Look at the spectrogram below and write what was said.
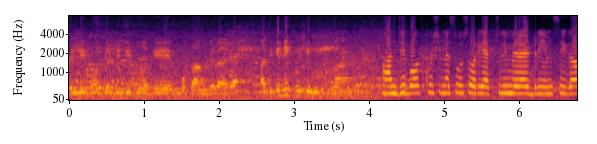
ਦਿੱਲੀ ਪਹੁੰਚੇ ਦਿੱਲੀ ਤੋਂ ਅੱਗੇ ਮੁਕਾਮ ਜਿਹੜਾ ਹੈਗਾ ਅੱਜ ਕਿੰਨੀ ਖੁਸ਼ੀ ਮਹਿਸੂਸ ਹੋ ਰਹੀ ਹੈ? ਹਾਂਜੀ ਬਹੁਤ ਖੁਸ਼ੀ ਮਹਿਸੂਸ ਹੋ ਰਹੀ ਹੈ। ਐਕਚੁਅਲੀ ਮੇਰਾ ਡ੍ਰੀਮ ਸੀਗਾ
